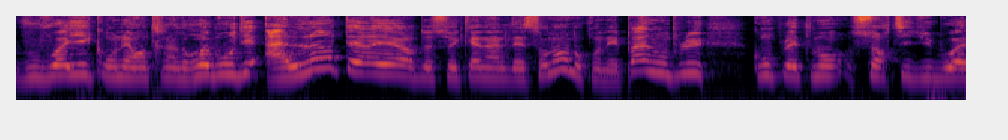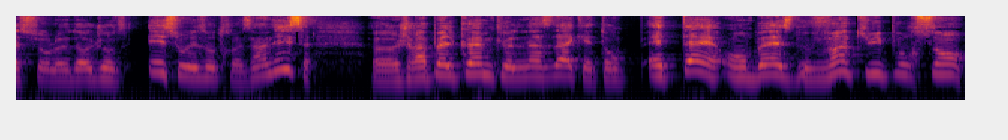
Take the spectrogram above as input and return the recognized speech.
vous voyez qu'on est en train de rebondir à l'intérieur de ce canal descendant. Donc on n'est pas non plus complètement sorti du bois sur le Dow Jones et sur les autres indices. Euh, je rappelle quand même que le Nasdaq était en baisse de 28%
